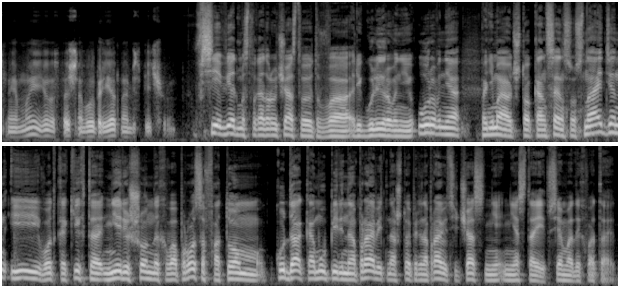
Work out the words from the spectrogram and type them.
ресурсные, мы ее достаточно благоприятно обеспечиваем. Все ведомства, которые участвуют в регулировании уровня, понимают, что консенсус найден, и вот каких-то нерешенных вопросов о том, куда кому перенаправить, на что перенаправить, сейчас не, не стоит. Всем воды хватает.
